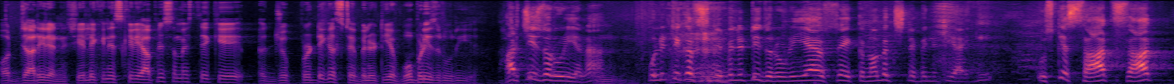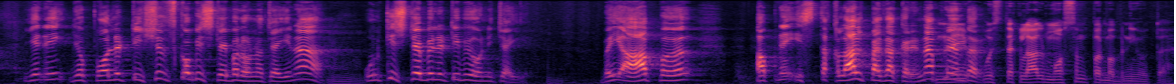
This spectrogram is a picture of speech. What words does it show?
और जारी रहनी चाहिए लेकिन इसके लिए आप नहीं समझते कि जो पॉलिटिकल स्टेबिलिटी है वो बड़ी ज़रूरी है। हर चीज़ ज़रूरी है ना। पॉलिटिकल स्टेबिलिटी ज़रूरी है उससे इकोनॉमिक स्टेबिलिटी आएगी। उसके साथ साथ ये नहीं जो पॉलिटिशियंस को भी स्टेबल होना चाहिए ना उनकी स्टेबिलिटी भी होनी चाहिए। भाई आप अपने इस्तकलाल पैदा करें ना अपने अंदर। वो इस्तकलाल मौसम पर मबनी होता है।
